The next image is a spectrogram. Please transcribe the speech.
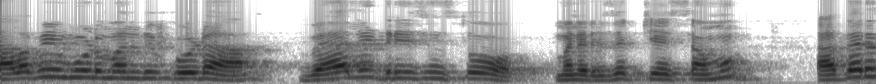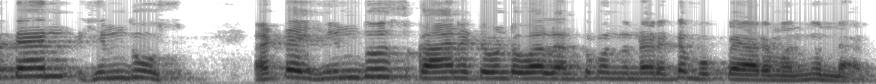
నలభై మూడు మంది కూడా వ్యాలిడ్ రీజన్స్తో మనం రిజెక్ట్ చేస్తాము అదర్ దాన్ హిందూస్ అంటే హిందూస్ కానిటువంటి వాళ్ళు ఎంతమంది ఉన్నారంటే ముప్పై ఆరు మంది ఉన్నారు.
